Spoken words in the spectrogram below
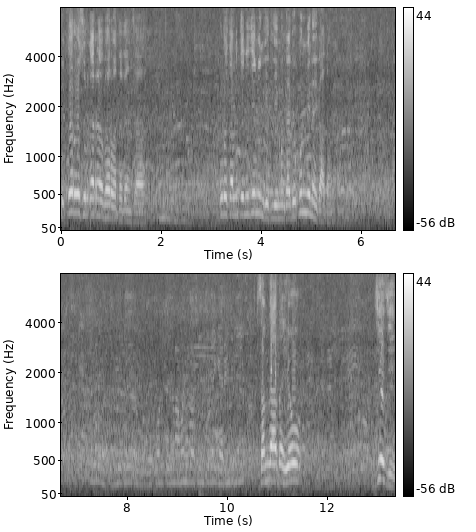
ते कर वसूल करण्यावर भर होता त्यांचा. पुढे चालून त्यांनी जमीन घेतली. मग काय विकून कुणबी नाही का आता? समजा आता ह्यो हो, जे जे.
